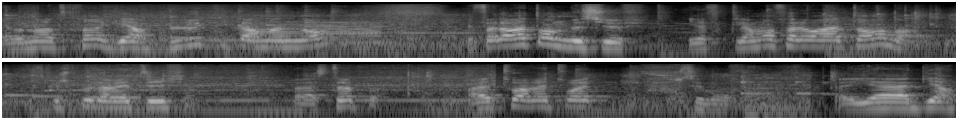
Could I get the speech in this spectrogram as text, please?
Euh, on a un train gare bleu qui part maintenant. Il va falloir attendre, monsieur. Il va clairement falloir attendre. Est-ce que je peux l'arrêter? Voilà, stop. Arrête-toi, arrête-toi. C'est bon. Euh, il y a gare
